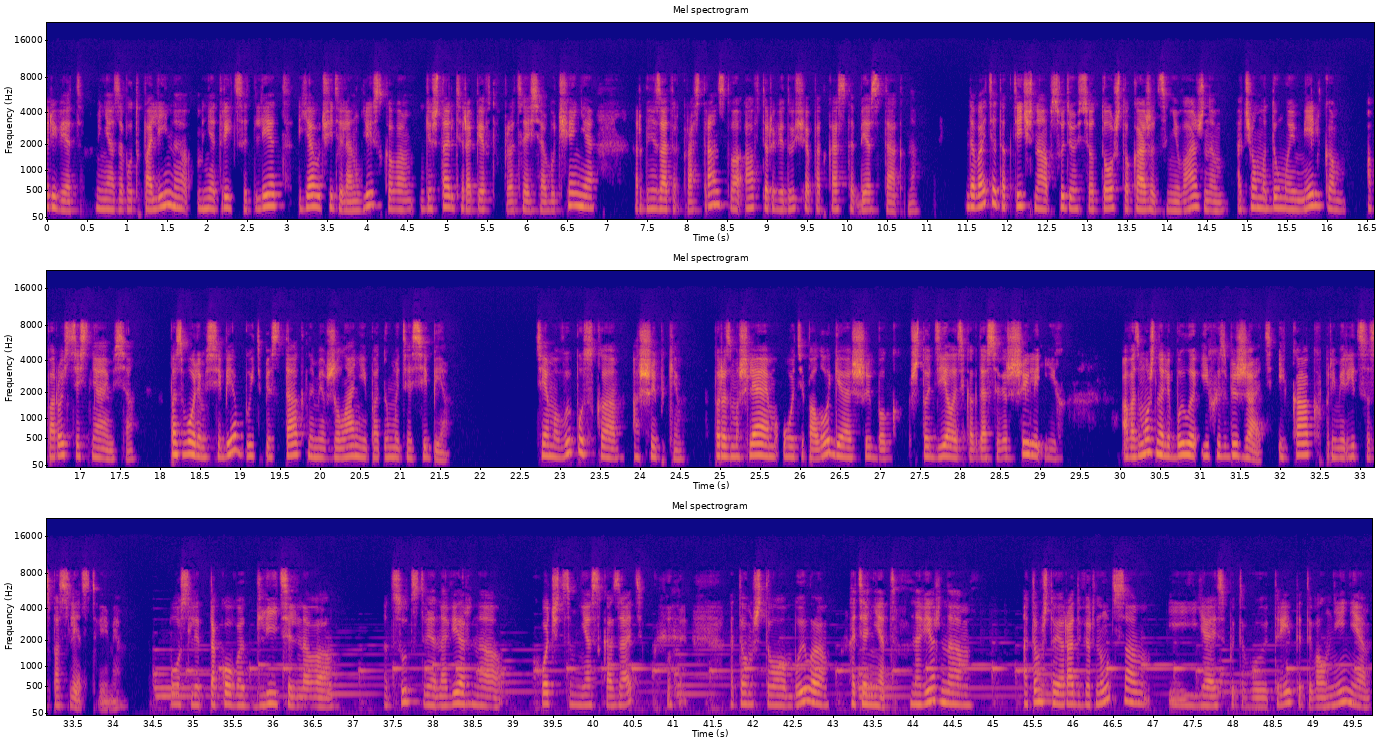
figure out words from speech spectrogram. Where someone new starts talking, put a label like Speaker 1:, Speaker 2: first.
Speaker 1: Привет, меня зовут Полина, мне 30 лет, я учитель английского, гештальтерапевт в процессе обучения, организатор пространства, автор и ведущая подкаста «Бестактно». Давайте тактично обсудим все то, что кажется неважным, о чем мы думаем мельком, а порой стесняемся. Позволим себе быть бестактными в желании подумать о себе. Тема выпуска – ошибки. Поразмышляем о типологии ошибок, что делать, когда совершили их, а возможно ли было их избежать и как примириться с последствиями. После такого длительного отсутствия, наверное, хочется мне сказать о том, что было, хотя нет, наверное, о том, что я рада вернуться, и я испытываю трепет и волнение,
